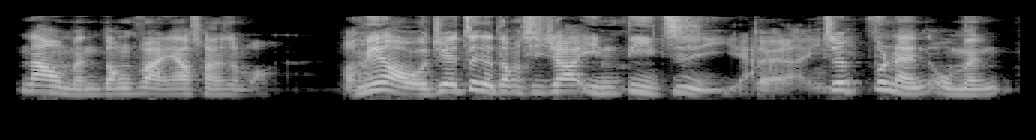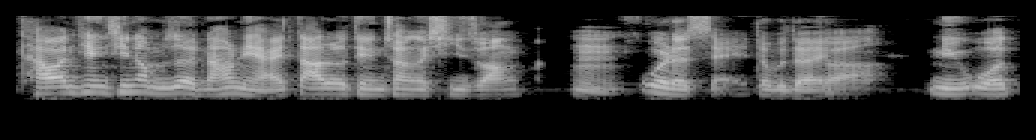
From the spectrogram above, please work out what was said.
那我们东方人要穿什么？哦、没有，我觉得这个东西就要因地制宜啊。对了，就不能我们台湾天气那么热，然后你还大热天穿个西装，嗯，为了谁？对不对？对啊。你我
